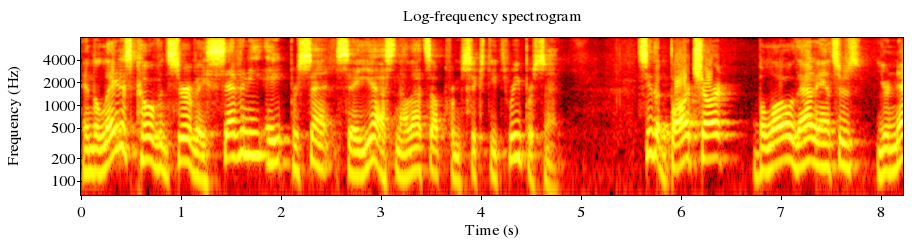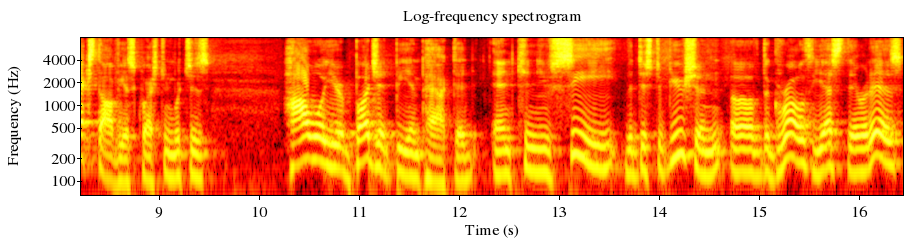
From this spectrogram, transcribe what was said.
In the latest COVID survey, 78% say yes. Now that's up from 63%. See the bar chart below? That answers your next obvious question, which is how will your budget be impacted? And can you see the distribution of the growth? Yes, there it is.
